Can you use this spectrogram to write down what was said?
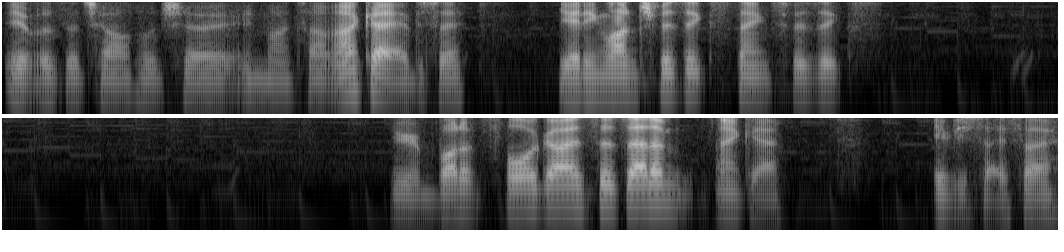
It was a childhood show in my time. Okay, episode. You eating lunch physics? Thanks, physics. You're a bot at Fall Guys, says Adam. Okay. If you say so.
